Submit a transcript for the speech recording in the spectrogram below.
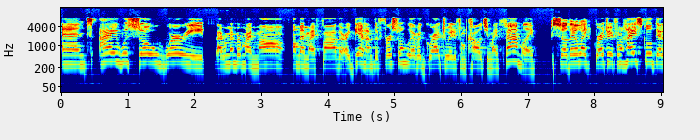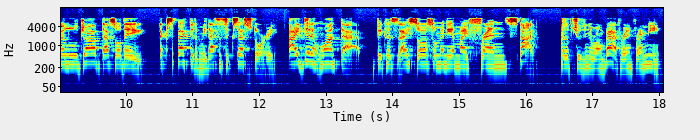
And I was so worried. I remember my mom and my father. Again, I'm the first one who ever graduated from college in my family. So they're like, graduate from high school, get a little job. That's all they expected of me. That's a success story. I didn't want that because I saw so many of my friends die because of choosing the wrong path right in front of me.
